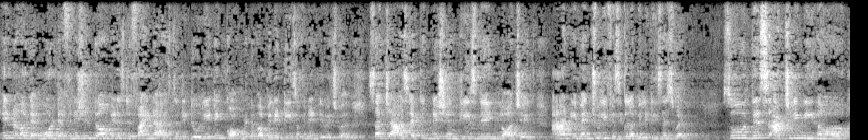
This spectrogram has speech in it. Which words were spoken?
In a de more definition term, it is defined as the deteriorating cognitive abilities of an individual, such as recognition, reasoning, logic, and eventually physical abilities as well. So this actually uh,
